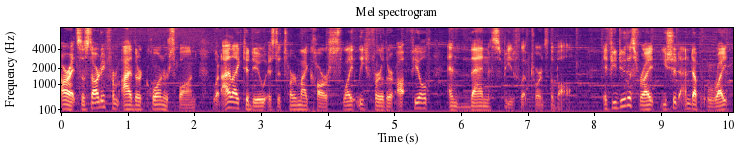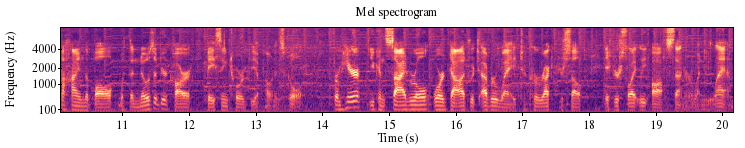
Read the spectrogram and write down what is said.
Alright, so starting from either corner spawn, what I like to do is to turn my car slightly further upfield and then speed flip towards the ball. If you do this right, you should end up right behind the ball with the nose of your car facing toward the opponent's goal. From here, you can side roll or dodge whichever way to correct yourself if you're slightly off center when you land.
